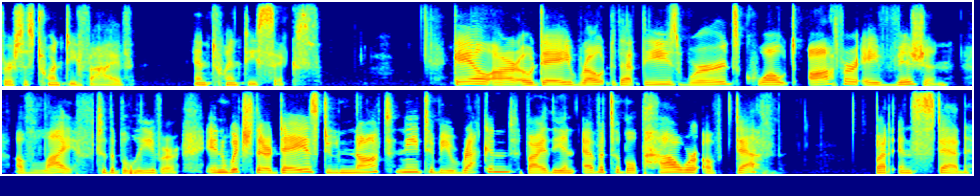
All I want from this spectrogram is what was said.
verses 25 and 26. Gail R. O'Day wrote that these words, quote, offer a vision of life to the believer in which their days do not need to be reckoned by the inevitable power of death, but instead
